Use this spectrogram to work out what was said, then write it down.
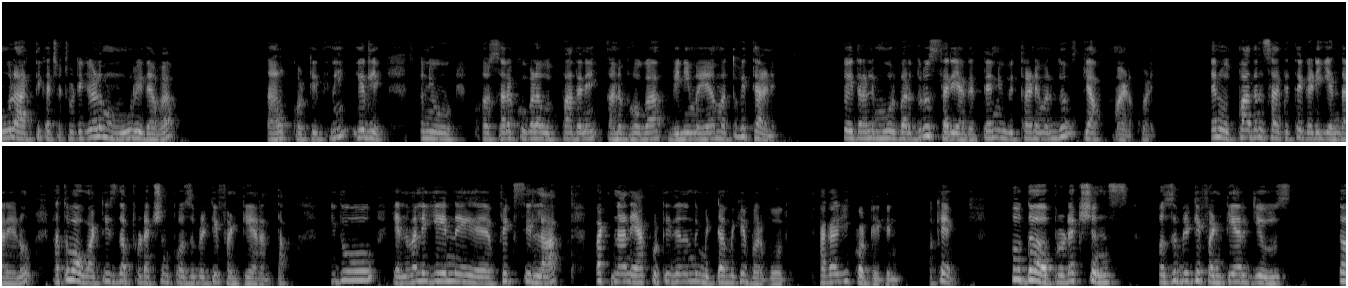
ಮೂಲ ಆರ್ಥಿಕ ಚಟುವಟಿಕೆಗಳು ಮೂರು ಇದಾವ. ನಾಲ್ಕು ಕೊಟ್ಟಿದ್ದೀನಿ. ಇರಲಿ. ಸೊ ನೀವು ಸರಕುಗಳ ಉತ್ಪಾದನೆ, ಅನುಭೋಗ, ವಿನಿಮಯ ಮತ್ತು ವಿತರಣೆ. ಸೊ ಇದರಲ್ಲಿ ಮೂರು ಬರೆದ್ರು ಸರಿ ಆಗುತ್ತೆ ನೀವು ವಿತರಣೆ ಒಂದು ಗ್ಯಾಪ್ ಮಾಡ್ಕೊಳ್ಳಿ. ದೆನ್ ಉತ್ಪಾದನಾ ಸಾಧ್ಯತೆ ಗಡಿ ಎಂದರೇನು? ಅಥವಾ what is the production possibility frontier ಅಂತ. ಇದು ಎನ್ವಲಿಗೆ ಏನು ಫಿಕ್ಸ್ ಇಲ್ಲ. ಬಟ್ ನಾನು ಯಾಕೆ ಕೊಟ್ಟಿದ್ದೀನಿ ಅಂದ್ರೆ ಮಿಡ್ ಬರ್ಬೋದು. ಹಾಗಾಗಿ ಕೊಟ್ಟಿದ್ದೀನಿ. Okay so the productions possibility frontier gives the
